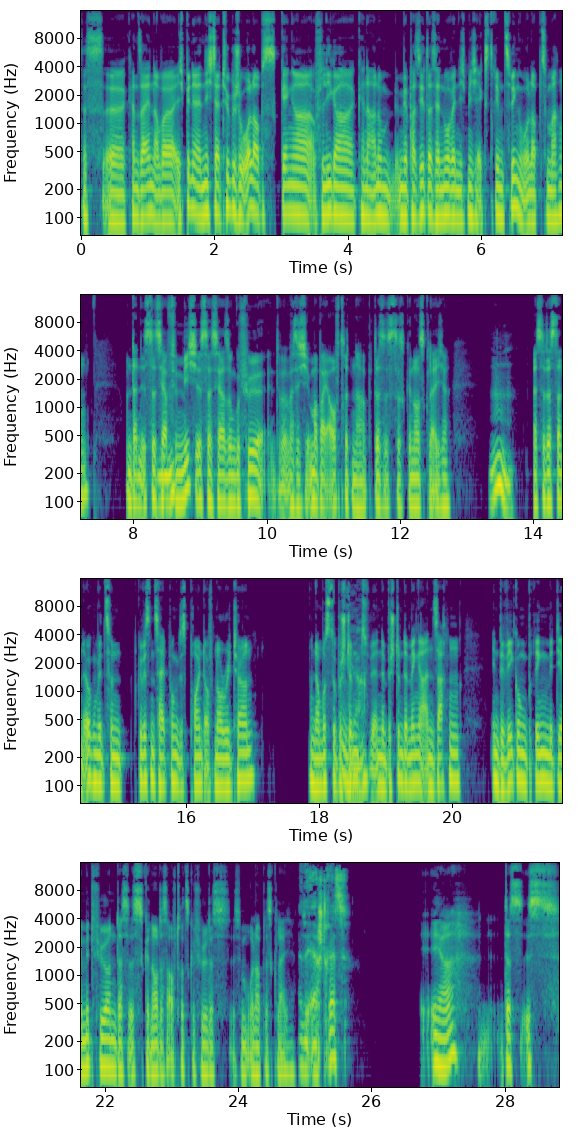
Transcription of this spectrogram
das äh, kann sein, aber ich bin ja nicht der typische Urlaubsgänger, Flieger, keine Ahnung. Mir passiert das ja nur, wenn ich mich extrem zwinge, Urlaub zu machen. Und dann ist das mhm. ja für mich ist das ja so ein Gefühl, was ich immer bei Auftritten habe. Das ist das genau das Gleiche. Mhm. Also das dann irgendwie zu einem gewissen Zeitpunkt ist Point of No Return. Und da musst du bestimmt ja. eine bestimmte Menge an Sachen in Bewegung bringen, mit dir mitführen, das ist genau das Auftrittsgefühl, das ist im Urlaub das gleiche. Also eher Stress. Ja, das ist,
